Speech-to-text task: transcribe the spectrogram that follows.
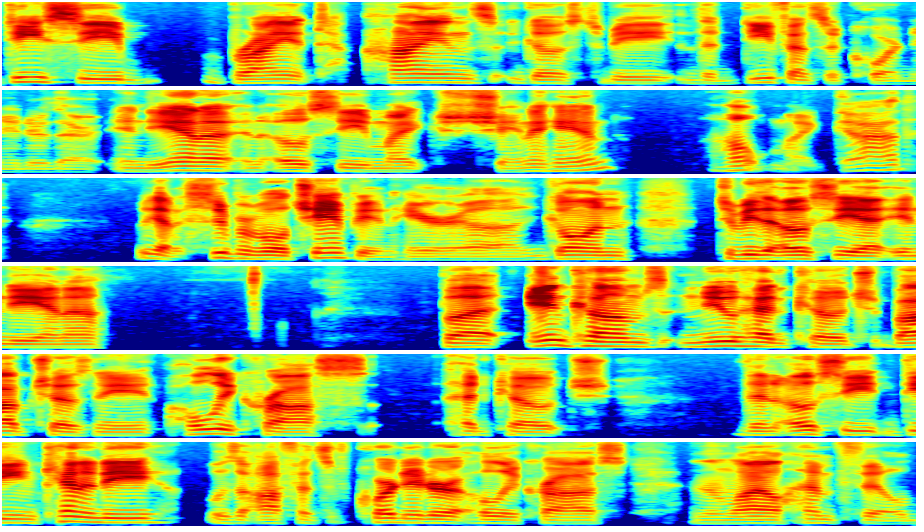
DC Bryant Haines goes to be the defensive coordinator there. Indiana and OC Mike Shanahan. Oh my God. We got a Super Bowl champion here uh, going to be the OC at Indiana. But in comes new head coach Bob Chesney, Holy Cross head coach. Then OC Dean Kennedy was the offensive coordinator at Holy Cross, and then Lyle Hemphill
